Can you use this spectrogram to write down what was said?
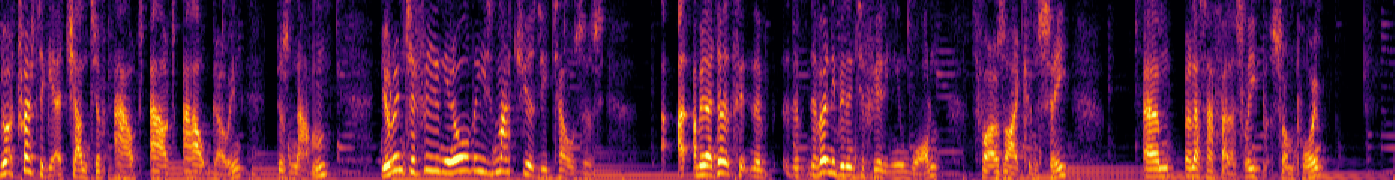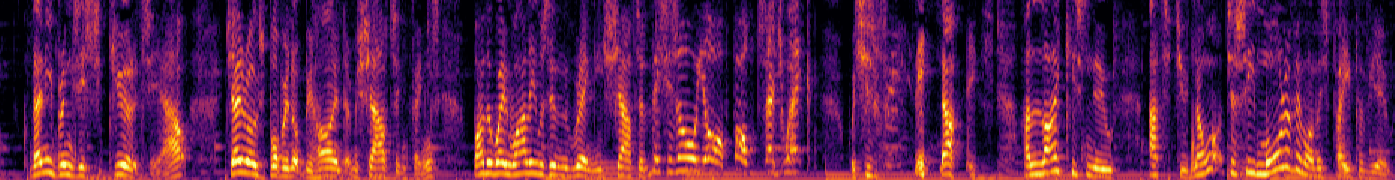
Not tries to get a chance of out, out, out going. Doesn't happen. You're interfering in all these matches, he tells us. I, I mean, I don't think they've, they've only been interfering in one, as far as I can see, um, unless I fell asleep at some point. Then he brings his security out. J Rogue's bobbing up behind him, shouting things. By the way, while he was in the ring, he shouted, This is all your fault, Sedgwick, which is really nice. I like his new attitude, and I want to see more of him on this pay per view.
